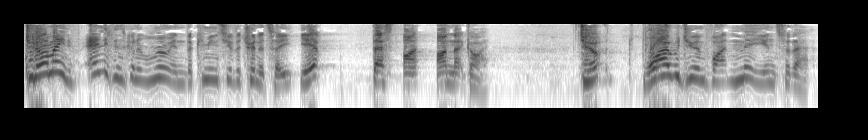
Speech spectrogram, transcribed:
Do you know what I mean? If anything's going to ruin the community of the Trinity, yep, that's, I, I'm that guy. Do you know, why would you invite me into that?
